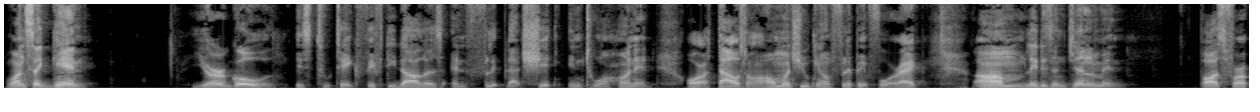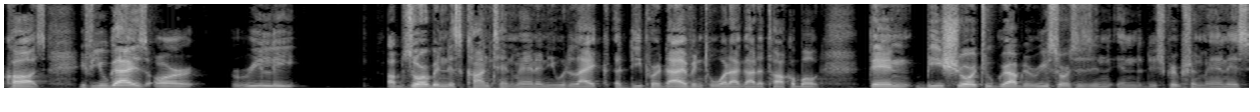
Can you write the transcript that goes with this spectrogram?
once again your goal is to take fifty dollars and flip that shit into a hundred or a thousand or how much you can flip it for, right? Um, ladies and gentlemen, pause for a cause. If you guys are really absorbing this content, man, and you would like a deeper dive into what I got to talk about, then be sure to grab the resources in, in the description, man. It's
